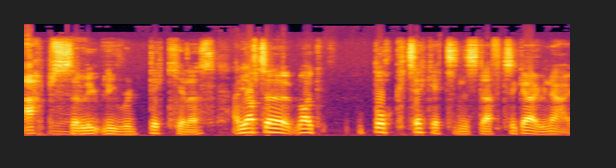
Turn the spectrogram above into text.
Absolutely yeah. ridiculous. And you have to like book tickets and stuff to go now.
